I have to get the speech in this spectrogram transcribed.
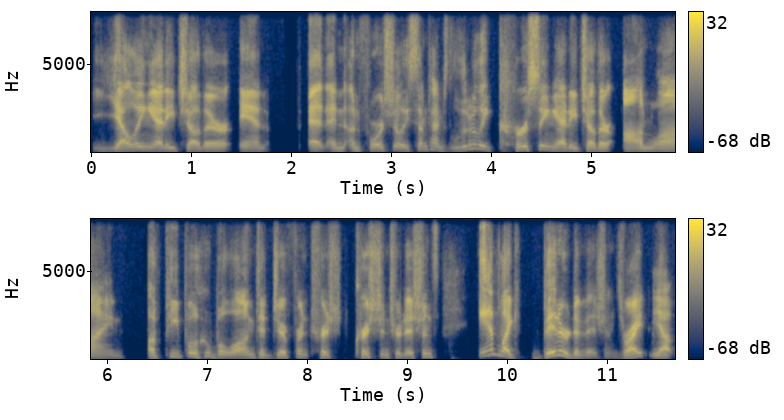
yelling at each other and and and unfortunately sometimes literally cursing at each other online of people who belong to different trish, Christian traditions and like bitter divisions, right? Yep.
